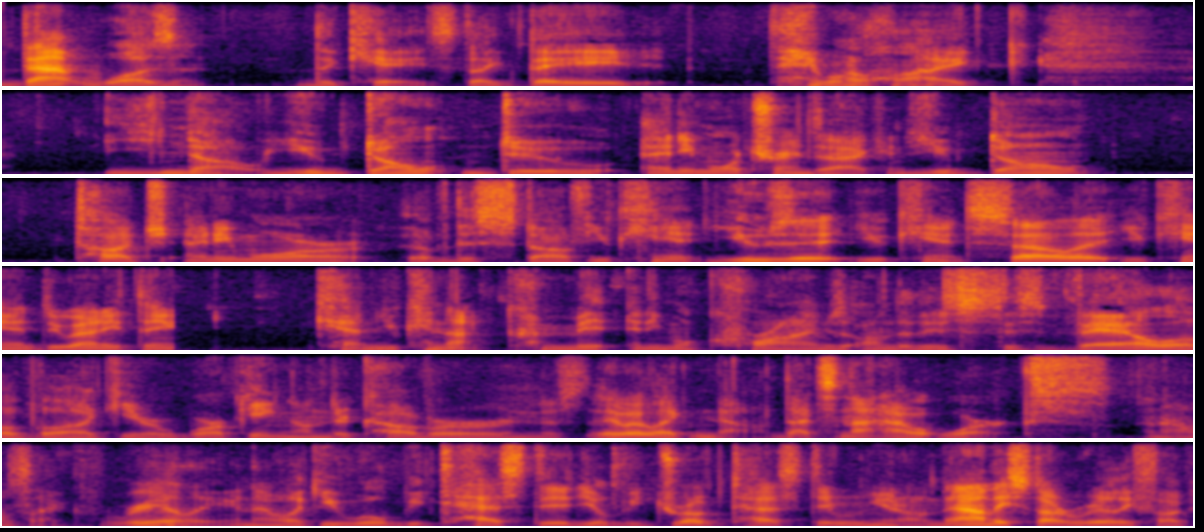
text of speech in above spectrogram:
that wasn't the case. Like they they were like, no, you don't do any more transactions. You don't touch any more of this stuff. You can't use it. You can't sell it. You can't do anything can. You cannot commit any more crimes under this this veil of like you're working undercover and this they were like no that's not how it works. And i was like really? And they're like you will be tested you'll be drug tested you know. Now they start really fuck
